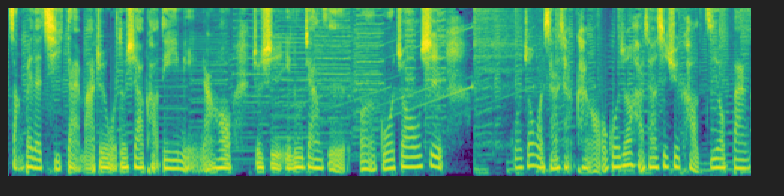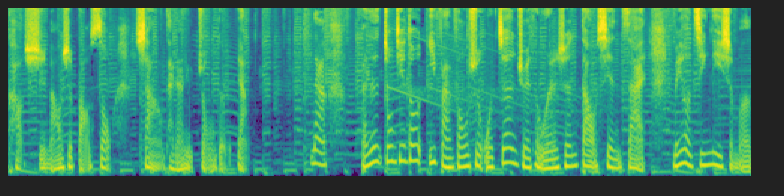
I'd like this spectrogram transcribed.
长辈的期待嘛，就是我都是要考第一名，然后就是一路这样子。呃，国中是。国中，我想想看哦，我国中好像是去考自由班考试，然后是保送上台南女中的这样。那反正中间都一帆风顺，我真的觉得我人生到现在没有经历什么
